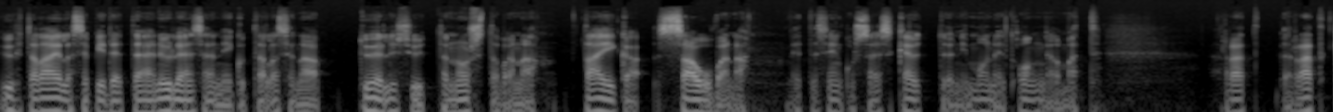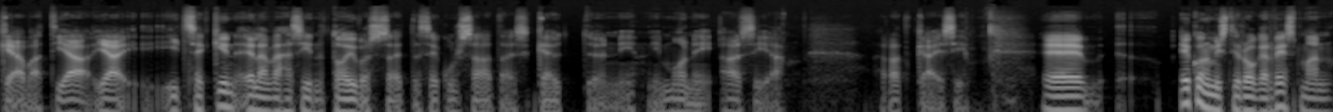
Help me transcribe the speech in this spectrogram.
Yhtä lailla se pidetään yleensä niin kuin tällaisena työllisyyttä nostavana taikasauvana, että sen kun saisi käyttöön, niin monet ongelmat rat, ratkeavat. Ja, ja itsekin elän vähän siinä toivossa, että se kun saataisiin käyttöön, niin, niin moni asia ratkaisi. Eh, ekonomisti Roger Westman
